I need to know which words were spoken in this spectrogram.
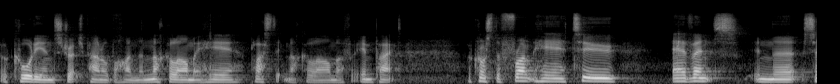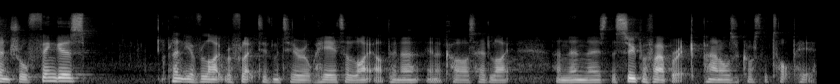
accordion stretch panel behind the knuckle armour here, plastic knuckle armour for impact. Across the front here, two air vents in the central fingers, plenty of light reflective material here to light up in a, in a car's headlight. And then there's the super fabric panels across the top here.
